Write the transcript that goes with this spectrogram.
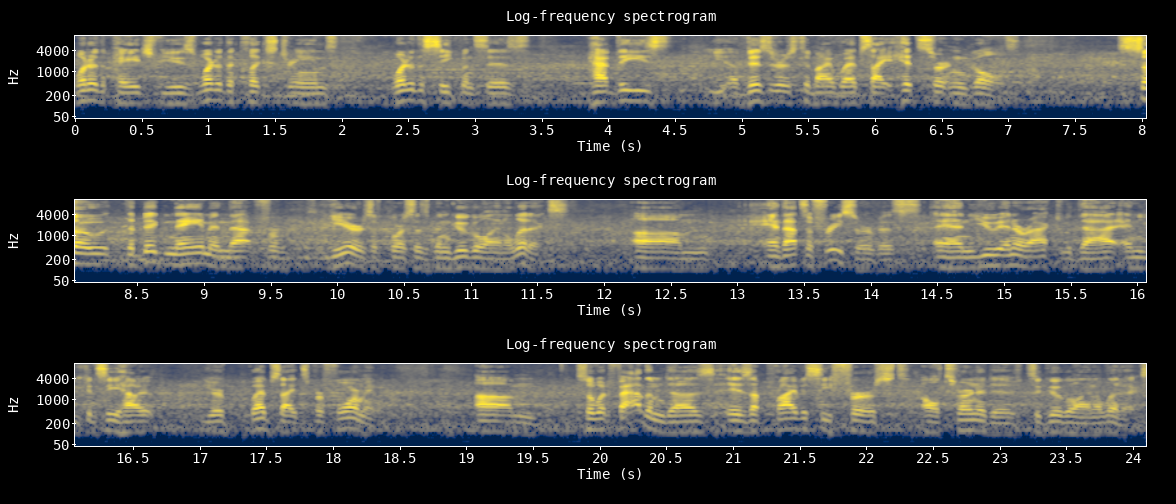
what are the page views, what are the click streams, what are the sequences? Have these uh, visitors to my website hit certain goals? So the big name in that for years, of course, has been Google Analytics. Um, and that's a free service, and you interact with that, and you can see how your website's performing. Um, so what Fathom does is a privacy-first alternative to Google Analytics.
